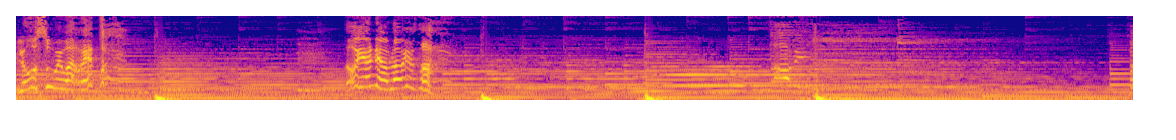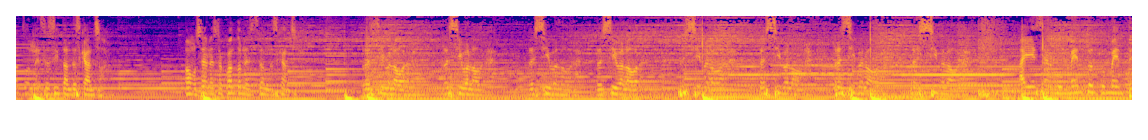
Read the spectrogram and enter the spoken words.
Y luego sube Barreto. Todavía ni hablaba, yo estaba. ¿Cuántos necesitan descanso? Vamos a ser honestos, ¿cuántos necesitan descanso? Recibe la hora, recibe la hora, recibe la hora, recibe la hora, recibe la hora, recibe la hora, recibe la hora, recibe la hora. Hay ese argumento en tu mente,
